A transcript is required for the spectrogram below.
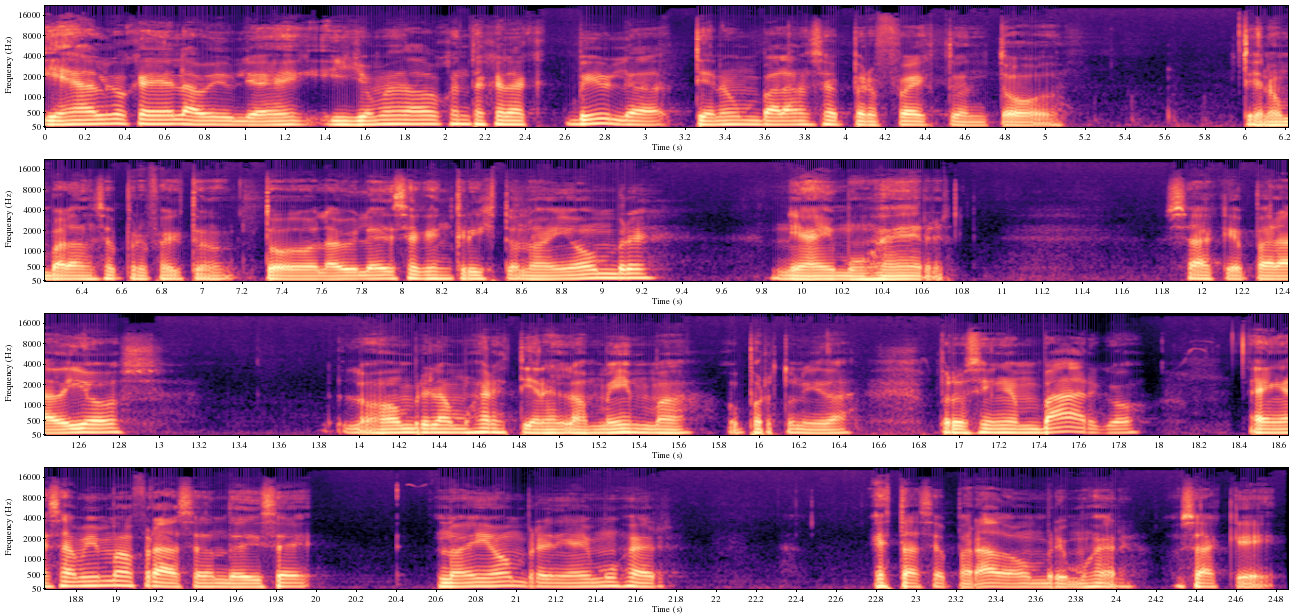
Y es algo que es la Biblia. y yo me he dado cuenta que la Biblia tiene un balance perfecto en todo. tiene un balance perfecto en todo. La Biblia dice que en Cristo no hay hombre ni hay mujer. O sea que para Dios los hombres y las mujeres tienen la misma oportunidad. Pero sin embargo, en esa misma frase donde dice no hay hombre ni hay mujer, está separado hombre y mujer. O sea que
